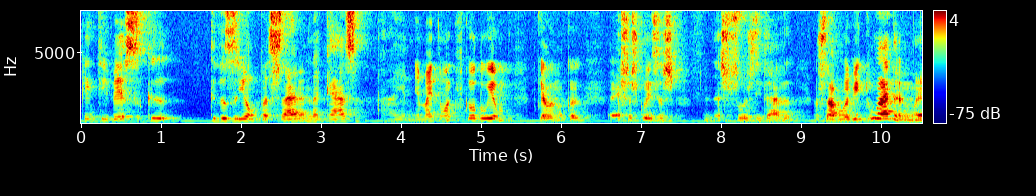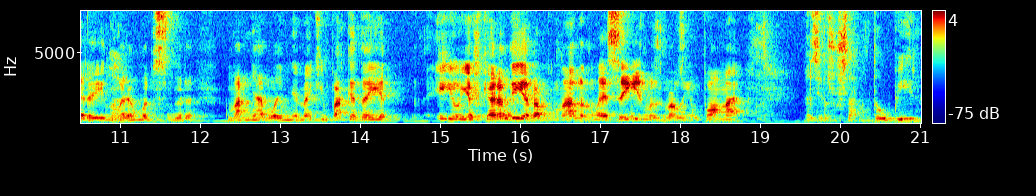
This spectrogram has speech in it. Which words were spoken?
quem tivesse que, que diziam passar na casa. Ai, a minha mãe então é que ficou doente, porque ela nunca, estas coisas, as pessoas de idade não estavam habituadas, não era, e não era uma senhora como a minha avó e a minha mãe que iam para a cadeia, eu ia ficar ali abandonada, não é assim, os meus irmãos iam para o mar. Mas eles gostavam de ouvir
